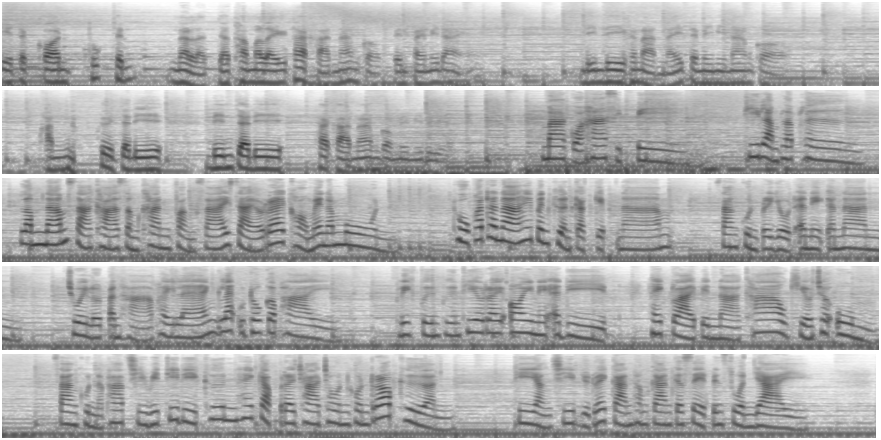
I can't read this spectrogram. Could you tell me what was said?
เกษตรกรทุกชนนั่นแหละจะทำอะไรถ้าขาดน้ำก็เป็นไปไม่ได้ ดินดีขนาดไหนแต่ไม่มีน้ำก็ พันธุ์พืชจะดี ดินจะดีถ้าขาดน้ำก็ไม่มีดี มากกว่า 50 ปี ที่ลำพระเพลิงลำน้ำสาขาสำคัญฝั่งซ้ายสายแรกของแม่น้ำมูล ถูกพัฒนาให้เป็นเขื่อนกักเก็บน้ำสร้างคุณประโยชน์อเนกอนันต์ ช่วยลดปัญหาภัยแล้งและอุทกภัย ลิกฟื้นพื้นที่ไร่อ้อยในอดีต ให้กลายเป็นนาข้าวเขียวชอุ่ม สร้างคุณภาพชีวิตที่ดีขึ้นให้กับประชาชนคนรอบเขื่อน ที่ยังชีพอยู่ด้วยการทำการเกษตรเป็นส่วนใหญ่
